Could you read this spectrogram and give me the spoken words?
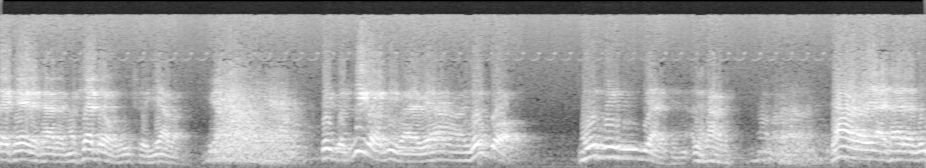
လက်ထဲထားတယ်မဖြတ်တော့ဘူးဆိုရပါမရပါဘူးသိတော့သိတော့သိပါရဲ့ဗျာလို့တော့မိုးသိဘူးပြတယ်အလကားဒါတော့ရထားတယ်သူ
